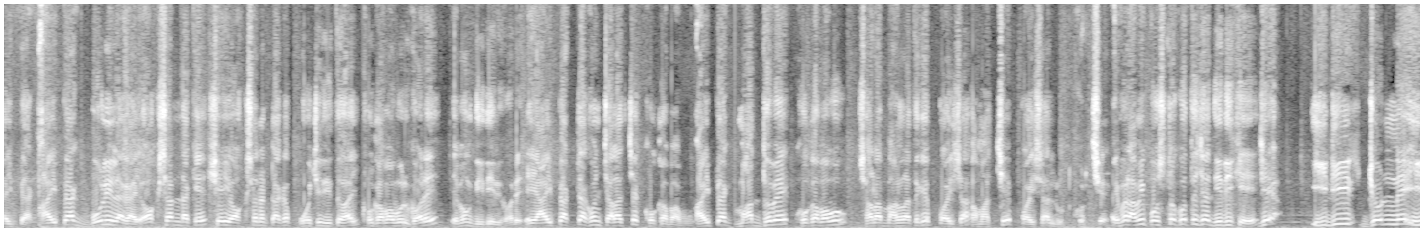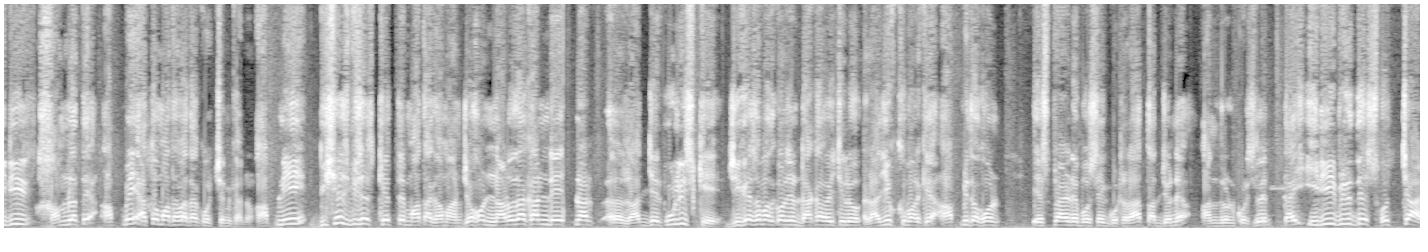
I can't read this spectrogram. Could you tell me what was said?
আইপ্যাক আইপ্যাক বলি লাগায় অকশন ডাকে সেই অকশনের টাকা পৌঁছে দিতে হয় খোকাবাবুর ঘরে এবং দিদির ঘরে। এই আইপ্যাকটা এখন চালাচ্ছে খোকাবাবু। আইপ্যাক মাধ্যমে খোকাবাবু সারা বাংলা থেকে পয়সা কামাচ্ছে, পয়সা লুট করছে। এবার আমি প্রশ্ন করতে চাই দিদিকে যে ইডির জন্য, ইডির হামলাতে আপনি এত মাথা ব্যথা করছেন কেন? আপনি বিশেষ বিশেষ ক্ষেত্রে মাথা ঘামান। যখন নারদা কাণ্ডে আপনার রাজ্যের পুলিশকে জিজ্ঞাসাবাদ করার জন্য ডাকা হয়েছিল রাজীব কুমারকে, আপনি তখন এসপ্লানেডে বসে গোটা রাত তার জন্য আন্দোলন করেছিলেন। তাই ইডির বিরুদ্ধে সোচ্চার,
